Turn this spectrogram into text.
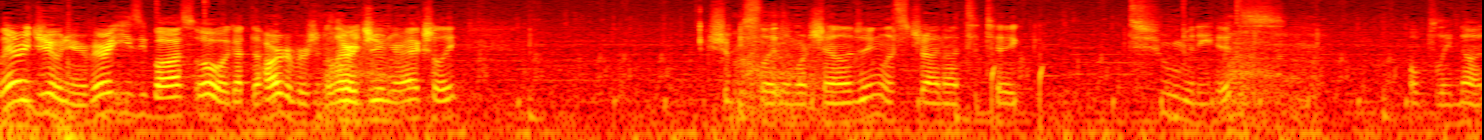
Larry Jr., very easy boss. Oh, I got the harder version of Larry Jr. actually. Should be slightly more challenging. Let's try not to take too many hits. Hopefully none.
